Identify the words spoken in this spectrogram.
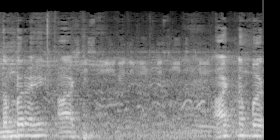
नंबर आहे आठ. आठ नंबर.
